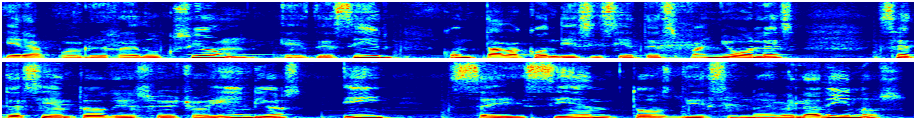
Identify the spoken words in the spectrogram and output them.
era pueblo y reducción, es decir, contaba con 17 españoles, 718 indios y 619 ladinos.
